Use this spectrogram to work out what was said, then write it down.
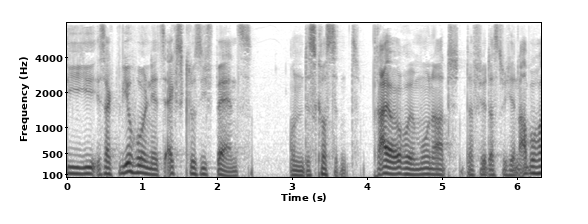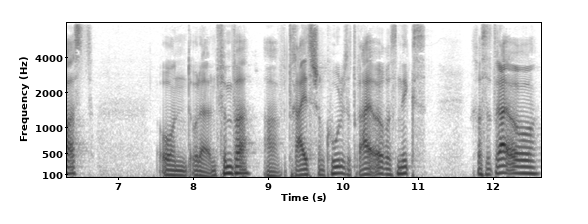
die sagt, wir holen jetzt exklusiv Bands und es kostet 3 Euro im Monat dafür, dass du hier ein Abo hast und oder ein Fünfer, aber 3 ist schon cool, so 3 Euro ist nix. Kostet 3 Euro,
